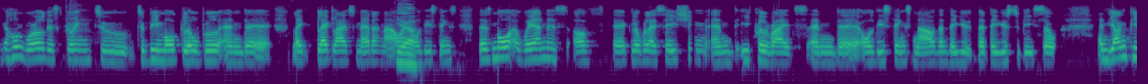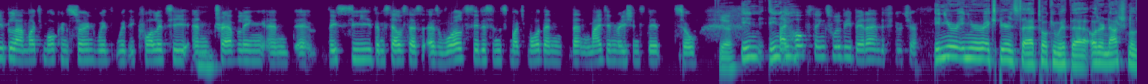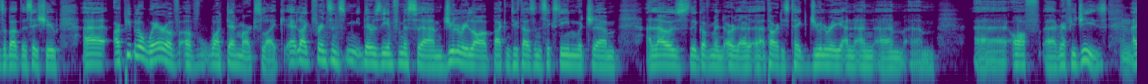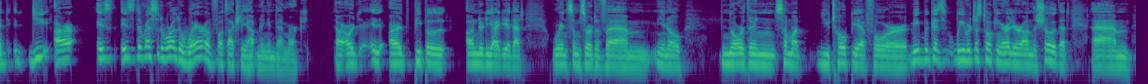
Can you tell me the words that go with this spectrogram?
the whole world is going to to be more global and uh, like Black Lives Matter now Yeah. and all these things. There's more awareness of uh, globalization and equal rights and uh, all these things now than they that they used to be. So. And young people are much more concerned with, with equality and Mm. traveling, and uh, they see themselves as, as world citizens much more than, than my generations did. So Yeah. In in I in- hope things will be better in the future. In your in your experience uh, talking with uh, other nationals about this issue, uh, are people aware of, of what Denmark's like? Uh, like, for instance, there was the infamous um, jewelry law back in 2016, which um, allows the government or uh, authorities to take jewelry and and um, uh, off uh, refugees. Uh, do you, are is is the rest of the world aware of what's actually happening in Denmark, or, or are people under the idea that we're in some sort of um, you know northern somewhat utopia for me because we were just talking earlier on the show that um,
